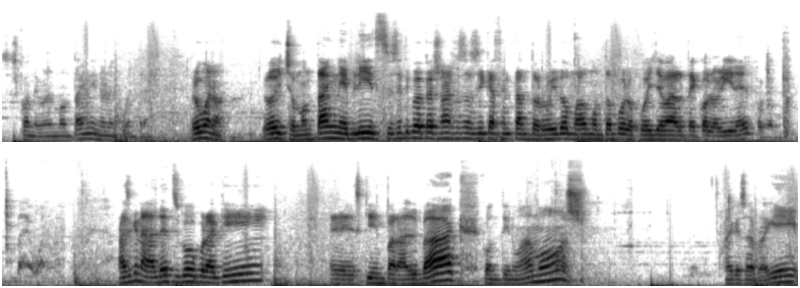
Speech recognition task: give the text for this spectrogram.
se esconde con el Montagne y no lo encuentran. Pero bueno, lo he dicho, Montagne, Blitz, ese tipo de personajes así que hacen tanto ruido, mola un montón, pues lo puedes llevar de colorines, porque da igual. Así que nada, let's go por aquí. Eh, skin para el back, continuamos. Hay que salir por aquí.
